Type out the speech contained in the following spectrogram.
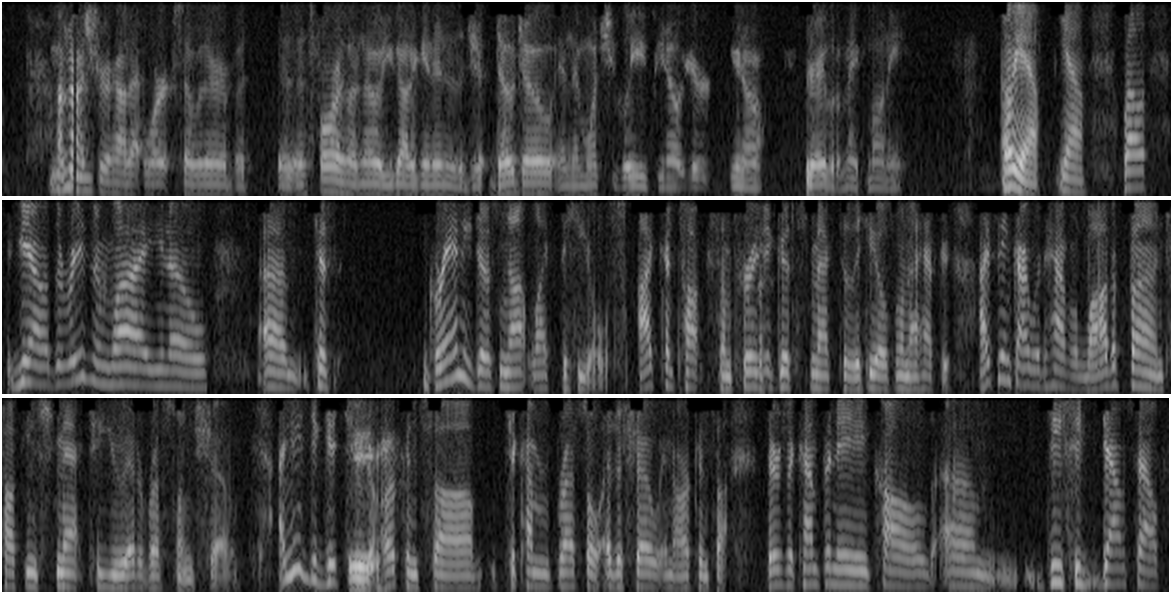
I'm not Mhm. sure how that works over there, but as far as I know, you got to get into the j- dojo, and then once you leave, you know you're you know you're able to make money. Oh yeah, yeah. Well, know the reason why you know because Granny does not like the heels. I can talk some pretty good smack to the heels when I have to. I think I would have a lot of fun talking smack to you at a wrestling show. I need to get you to Arkansas to come wrestle at a show in Arkansas. There's a company called um DC Down South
